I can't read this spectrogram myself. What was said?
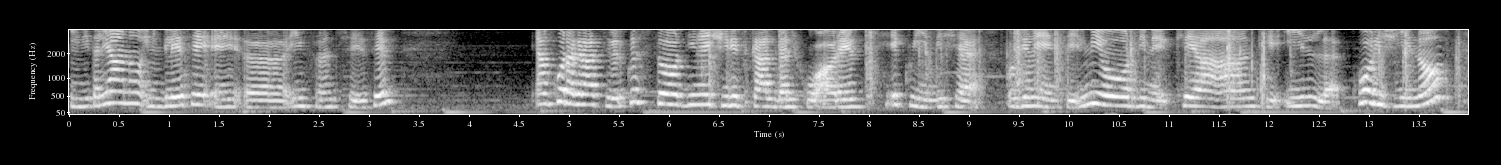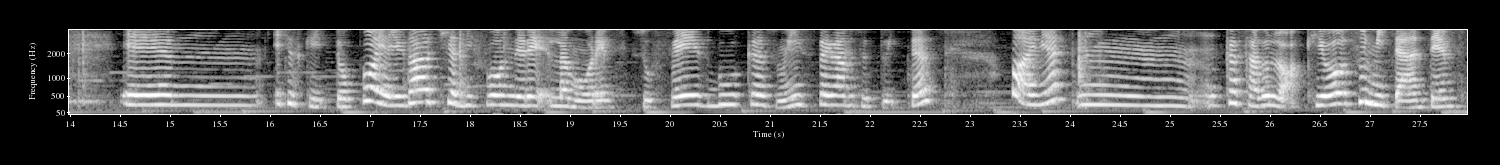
in italiano, in inglese e uh, in francese. E ancora grazie per quest'ordine, ci riscalda il cuore. E quindi c'è ovviamente il mio ordine che ha anche il cuoricino. E, ehm, e c'è scritto puoi aiutarci a diffondere l'amore su Facebook, su Instagram, su Twitter? Poi mi è mm, cascato l'occhio sul mittente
